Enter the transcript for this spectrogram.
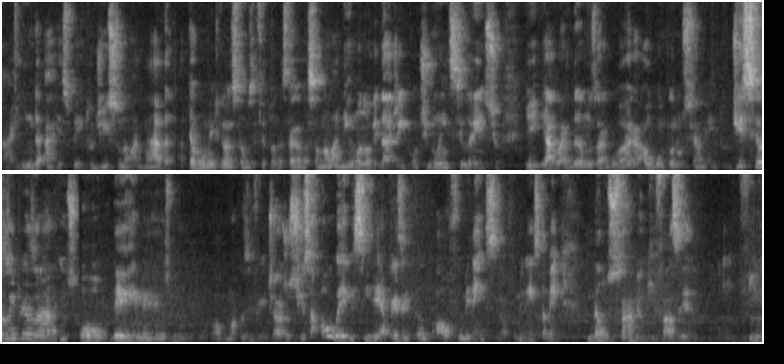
ainda a respeito disso, não há nada. Até o momento que nós estamos efetuando esta gravação, não há nenhuma novidade, ele continua em silêncio e aguardamos agora algum pronunciamento de seus empresários ou dele mesmo alguma coisa frente à justiça, ou ele se reapresentando ao Fluminense. O Fluminense também não sabe o que fazer. Enfim.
